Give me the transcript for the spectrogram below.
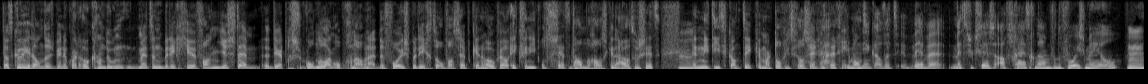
Dat kun je dan dus binnenkort ook gaan doen met een berichtje van je stem. Eh, 30 seconden lang opgenomen. Nou, de voiceberichten op WhatsApp kennen we ook wel. Ik vind die ontzettend handig als ik in de auto zit... en niet iets kan tikken, maar toch iets wil zeggen Ja, tegen ik iemand. denk altijd, we hebben met succes afscheid genomen van de voicemail. Hm?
